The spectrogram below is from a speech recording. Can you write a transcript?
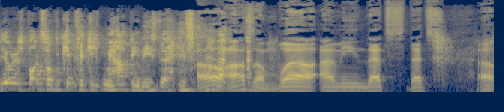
you're responsible for, keep, for keeping me happy these days. oh, awesome! Well, I mean, that's that's uh,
